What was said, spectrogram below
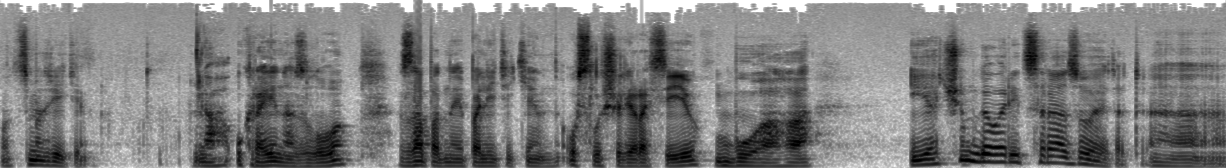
Вот смотрите, Украина зло, западные политики услышали Россию, буага, и о чем говорит сразу этот, э,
